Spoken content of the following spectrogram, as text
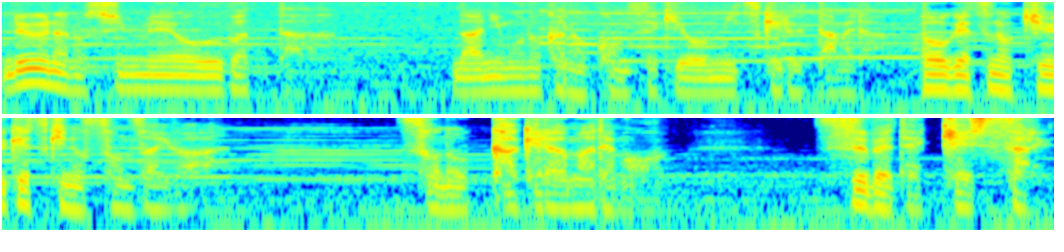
ルーナの神明を奪った何者かの痕跡を見つけるためだ。当月の吸血鬼の存在はそのかけらまでも全て消し去る。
